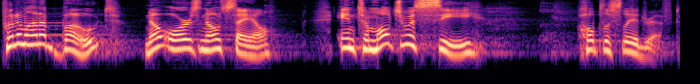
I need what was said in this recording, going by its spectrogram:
put him on a boat, no oars, no sail in tumultuous sea, hopelessly adrift.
